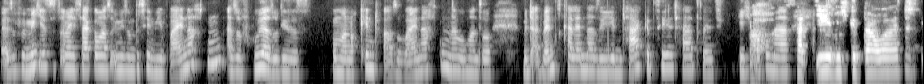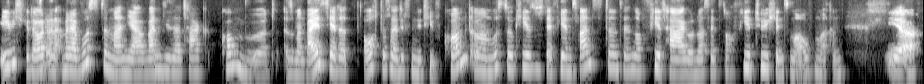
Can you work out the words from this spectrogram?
also für mich ist es immer, ich sage immer, es ist irgendwie so ein bisschen wie Weihnachten. Also früher so dieses wo man noch Kind war, so Weihnachten, ne, wo man so mit Adventskalender so jeden Tag gezählt hat. So jetzt gehe ich auch Oh, immer. es hat ewig gedauert. Es hat ewig gedauert, aber da wusste man ja, wann dieser Tag kommen wird. Also man weiß ja dass, auch, dass er definitiv kommt, aber man wusste, okay, es ist der 24. und es sind noch vier Tage und du hast jetzt noch vier Türchen zum Aufmachen. Ja.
